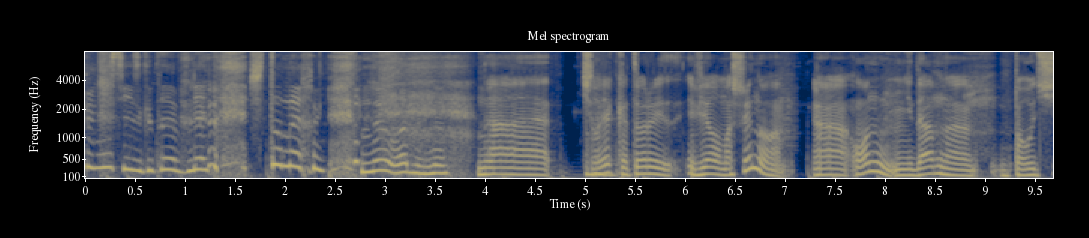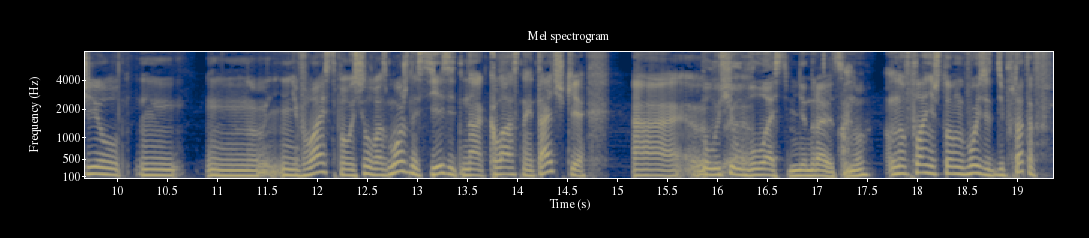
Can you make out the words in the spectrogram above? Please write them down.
Сука, миссия из GTA, блядь. Что нахуй? Ну, ладно, ну. ну. А, Человек, который вел машину, а, он недавно получил не власть, получил возможность ездить на классной тачке. а, Получил э, власть, мне нравится, ну. Ну, в плане, что он возит депутатов,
